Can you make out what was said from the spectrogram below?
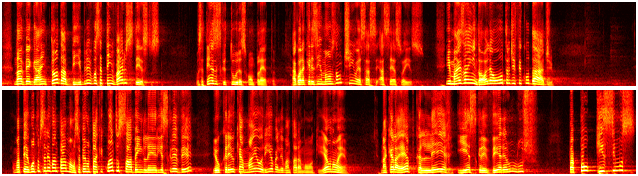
navegar em toda a Bíblia e você tem vários textos. Você tem as escrituras completas. Agora, aqueles irmãos não tinham esse acesso a isso. E mais ainda, olha outra dificuldade. Uma pergunta, não precisa levantar a mão. Se eu perguntar aqui quantos sabem ler e escrever, eu creio que a maioria vai levantar a mão aqui. É ou não é? Naquela época, ler e escrever era um luxo para pouquíssimos,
